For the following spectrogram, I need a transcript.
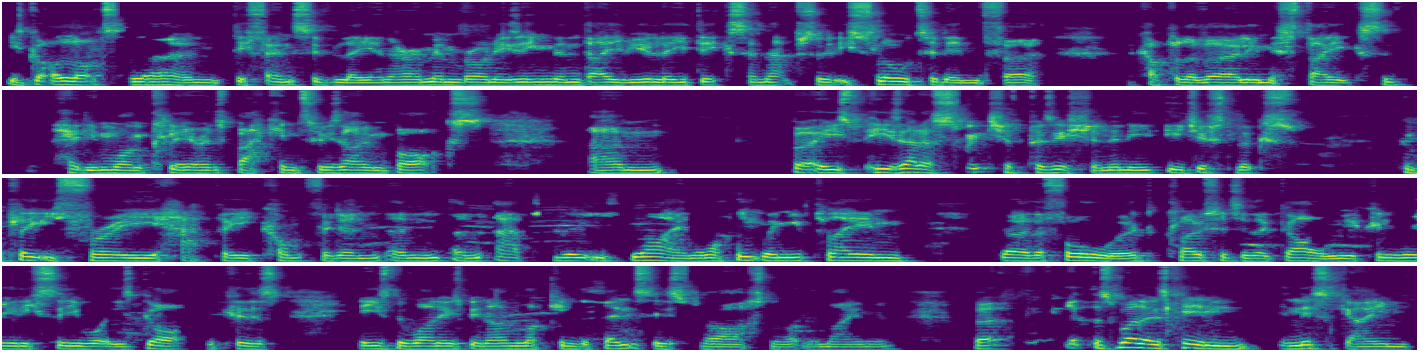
he's got a lot to learn defensively. And I remember on his England debut, Lee Dixon absolutely slaughtered him for a couple of early mistakes, heading one clearance back into his own box. Um, but he's he's had a switch of position, and he, he just looks completely free, happy, confident, and, and absolutely flying. And I think when you play him further forward, closer to the goal, you can really see what he's got because he's the one who's been unlocking defences for Arsenal at the moment. But as well as him in this game,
